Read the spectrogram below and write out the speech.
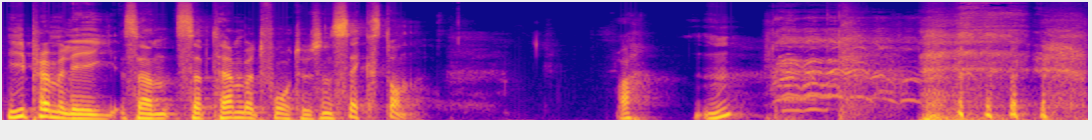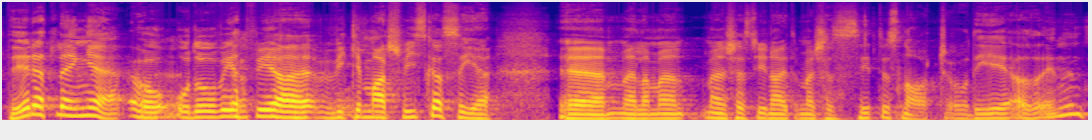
i Premier League sedan september 2016. Va? Det är rätt länge och, och då vet vi eh, vilken match vi ska se eh, mellan Man- Manchester United och Manchester City snart. Och det är alltså en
